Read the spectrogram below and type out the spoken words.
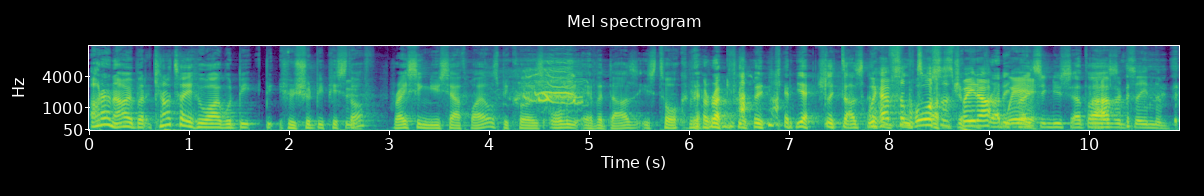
I don't know, but can I tell you who I would be, who should be pissed off? Racing New South Wales, because all he ever does is talk about rugby league, and he actually does. We have some horses, Peter. Running Where? Racing New South Wales. I haven't seen them.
